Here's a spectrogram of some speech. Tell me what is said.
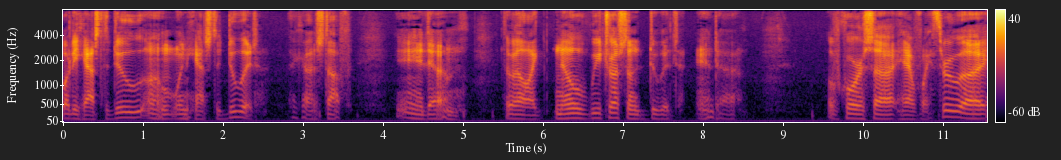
what he has to do um, when he has to do it, that kind of stuff. And um, they were like, "No, we trust him to do it." And uh, of course, uh, halfway through, uh,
